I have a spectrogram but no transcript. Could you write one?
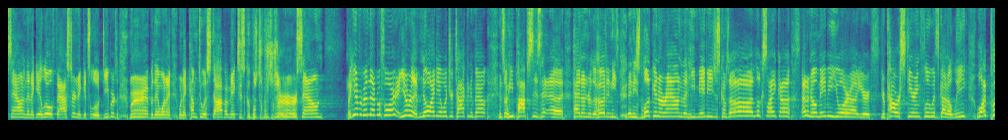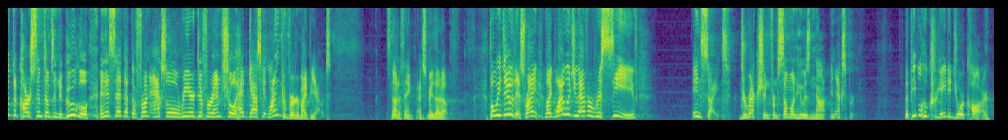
sound, and then I get a little faster, and it gets a little deeper. But then when I when I come to a stop, it makes this sound. Like, you ever been there before? And you really have no idea what you're talking about? And so he pops his uh, head under the hood and he's, and he's looking around, and then he maybe he just comes, oh, it looks like, uh, I don't know, maybe your, uh, your, your power steering fluid's got a leak. Well, I put the car symptoms into Google, and it said that the front axle rear differential head gasket line converter might be out. It's not a thing. I just made that up. But we do this, right? Like, why would you ever receive insight? Direction from someone who is not an expert. The people who created your car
